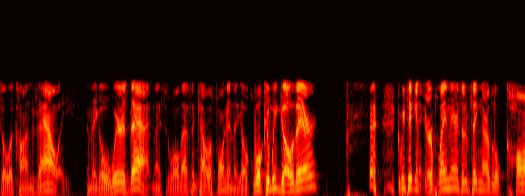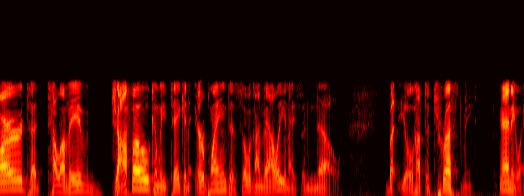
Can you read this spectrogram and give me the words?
Silicon Valley?" And they go, "Well, where's that?" And I said, "Well, that's in California." And they go, "Well, can we go there?" Can we take an airplane there instead of taking our little car to Tel Aviv, Jaffa? Can we take an airplane to Silicon Valley? And I said, no. But you'll have to trust me. Anyway,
